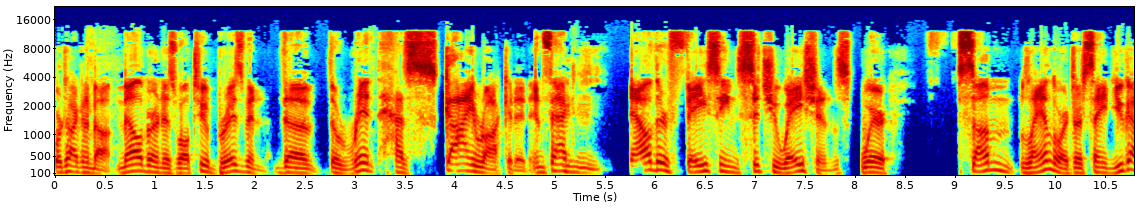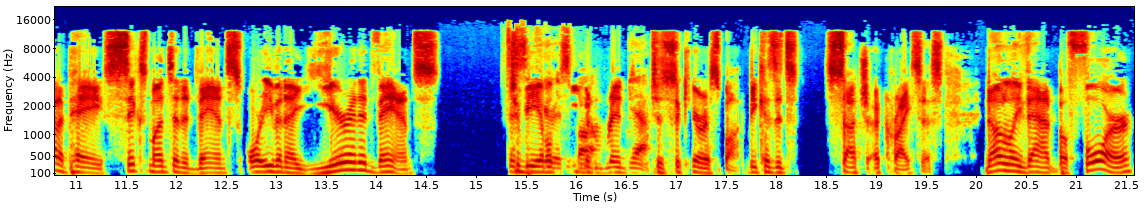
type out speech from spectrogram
we're talking about Melbourne as well too, Brisbane, the, the rent has skyrocketed. In fact, Mhm. now they're facing situations where some landlords are saying you got to pay six months in advance or even a year in advance to, be able to even rent Yeah. to secure a spot because it's such a crisis. Not only that, before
